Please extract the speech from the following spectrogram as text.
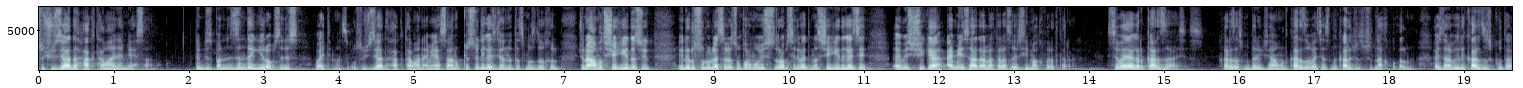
سُہ چھُ زیادٕ حق تھاوان اَمہِ احسانُک تٔمۍ دِژ پَنٕنۍ زندگی رۄبہٕ سٕنٛدِس وَتہِ منٛز گوٚو سُہ چھُ زیادٕ حق تھاوان اَمہِ احسانُک کہِ سُہ تہِ گژھِ جنتَس منٛز دٲخٕل چھُنہٕ آمُت شہیٖدَس سۭتۍ یعنی رسول اللہ اللہ سُنٛد فرمو یُس رۄبہٕ سٕنٛدِ وَتہِ منٛز شہیٖد گژھِ أمِس چھُ کیٛاہ اَمے ساتہٕ اللہ تعالیٰ سٲرسٕے مغفرت کَران. سِوَے اگر قرضہٕ آسٮ۪س قرضس مُتعلِق چھُ آمُت قرضہٕ وَتھٮ۪س نہٕ قرضہٕ چھُ نکھٕ والُن اَسہِ چھِ وَنان فِکرِ قرضس کوٗتاہ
